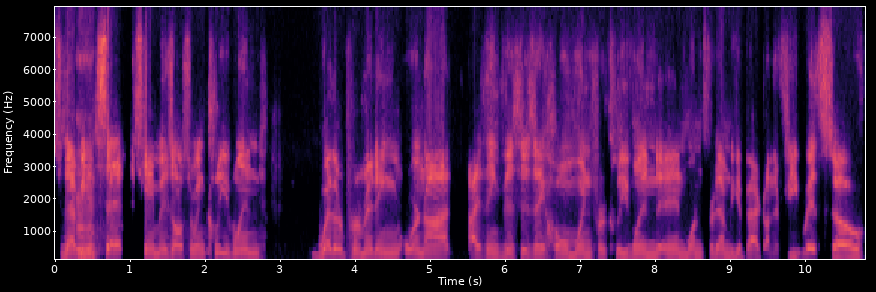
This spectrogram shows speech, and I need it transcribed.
So that mm. being said, this game is also in Cleveland, weather permitting or not. I think this is a home win for Cleveland and one for them to get back on their feet with. So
